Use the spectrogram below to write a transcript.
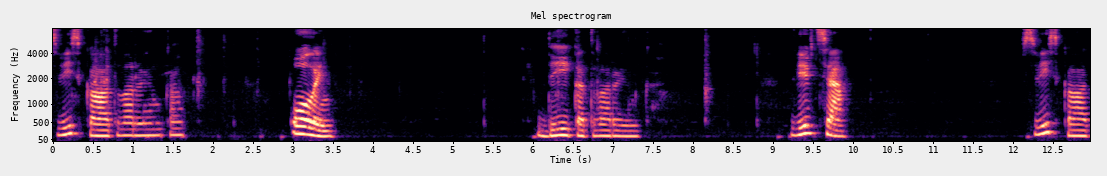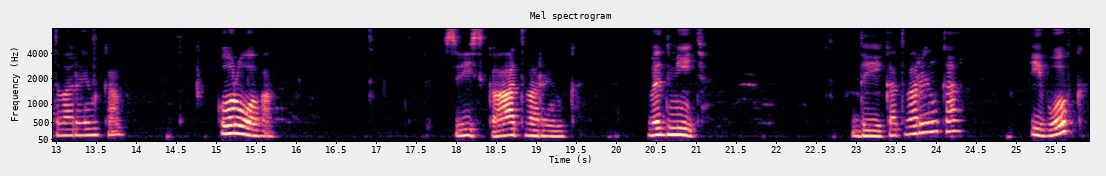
свійська тваринка, олень, дика тваринка, вівця, свійська тваринка, корова, свійська тваринка, ведмідь, дика тваринка. І вовк,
